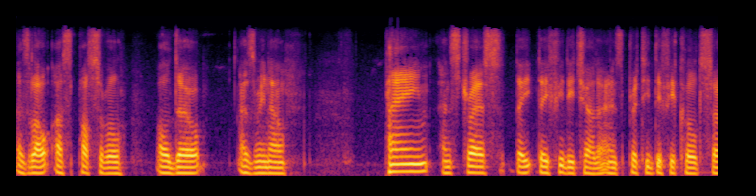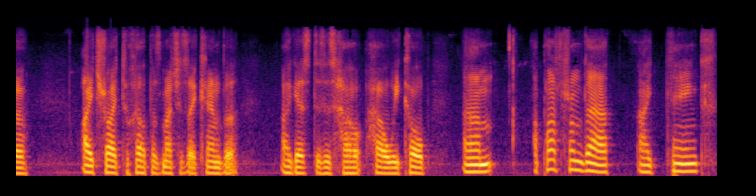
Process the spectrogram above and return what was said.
as low as possible. Although, as we know, pain and stress they they feed each other and it's pretty difficult. So i try to help as much as i can but i guess this is how how we cope. Um, apart from that i think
